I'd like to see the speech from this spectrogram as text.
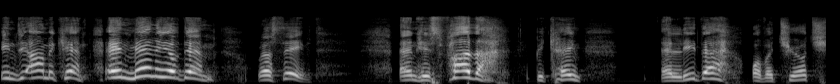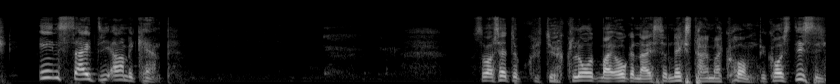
in the army camp. And many of them were saved. And his father became a leader of a church inside the army camp. So I said to, to, Claude, my organizer, next time I come, because this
